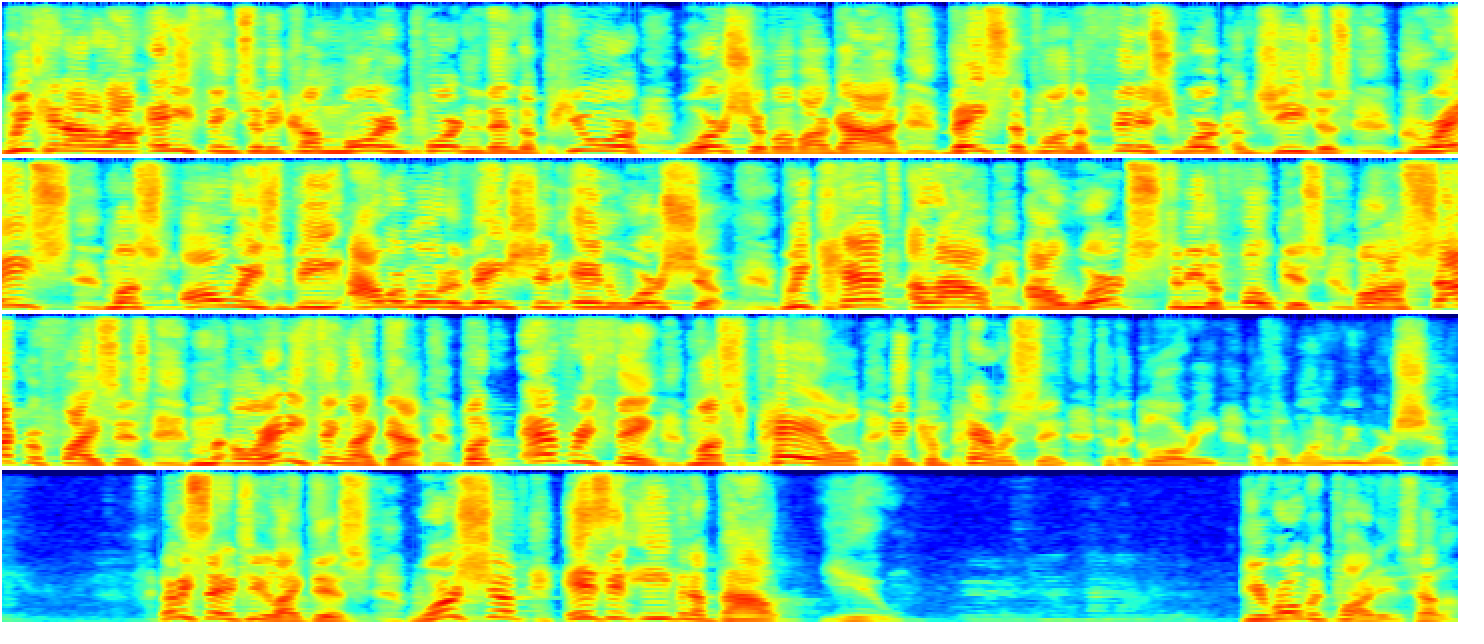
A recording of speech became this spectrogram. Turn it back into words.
We cannot allow anything to become more important than the pure worship of our God based upon the finished work of Jesus. Grace must always be our motivation in worship. We can't allow our works to be the focus or our sacrifices or anything like that, but everything must pale in comparison to the glory of the one we worship. Let me say it to you like this worship isn't even about you. The aerobic part is, hello.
